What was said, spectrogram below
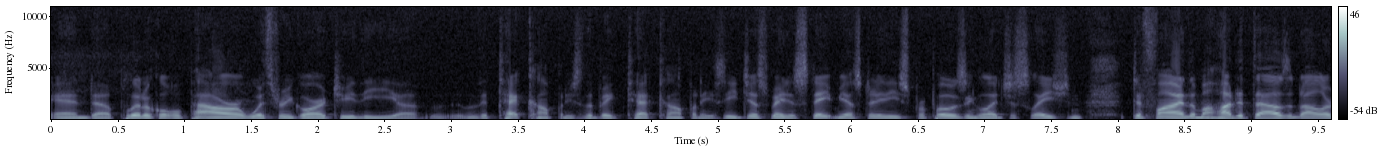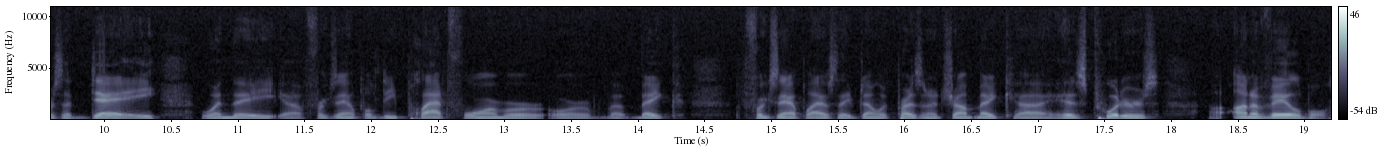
and uh, political power with regard to the uh, the tech companies, the big tech companies. He just made a statement yesterday. He's proposing legislation to fine them hundred thousand dollars a day when they, for example, deplatform or or make, for example, as they've done with President Trump, make his Twitter's uh, unavailable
